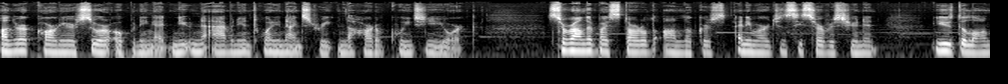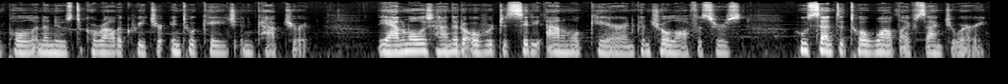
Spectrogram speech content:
under a car near sewer opening at Newtown Avenue and 29th Street in the heart of Queens, New York. Surrounded by startled onlookers, an emergency service unit used a long pole and a noose to corral the creature into a cage and capture it. The animal was handed over to city animal care and control officers, who sent it to a wildlife sanctuary.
